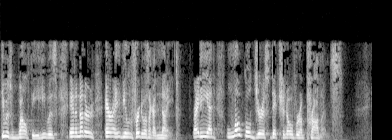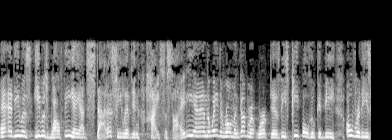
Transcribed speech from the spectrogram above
he was wealthy. He was, in another era, he'd be referred to as like a knight, right? He had local jurisdiction over a province. And he was, he was wealthy, he had status, he lived in high society. And the way the Roman government worked is these people who could be over these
